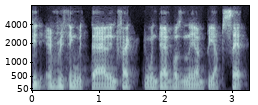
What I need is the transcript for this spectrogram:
Did everything with dad. In fact, when dad wasn't there, I'd be upset,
